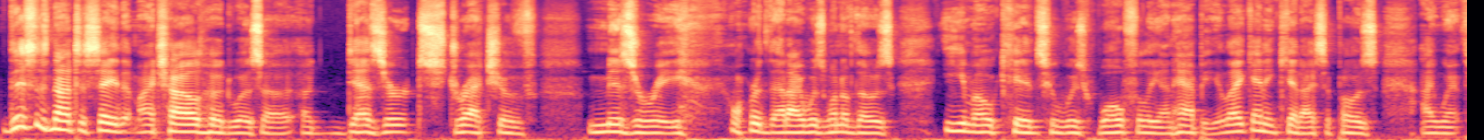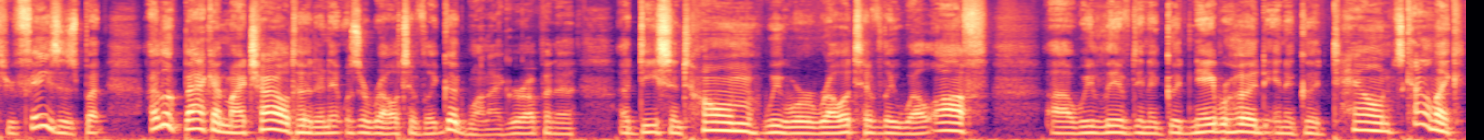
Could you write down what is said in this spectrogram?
this is not to say that my childhood was a, a desert stretch of misery or that I was one of those emo kids who was woefully unhappy. Like any kid, I suppose I went through phases, but I look back on my childhood and it was a relatively good one. I grew up in a, a decent home. We were relatively well off. Uh, we lived in a good neighborhood, in a good town. It's kind of like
